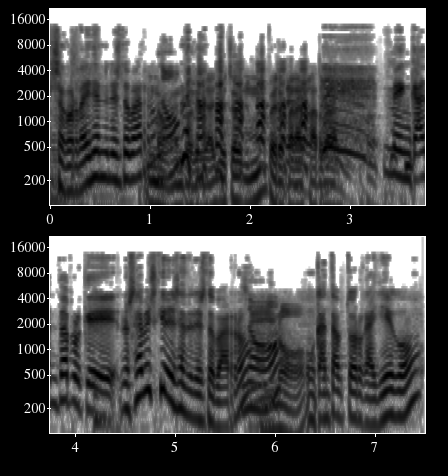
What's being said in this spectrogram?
¿Os acordáis de Andrés Dobarro? No, realidad yo he hecho mm, pero para tardar. Me encanta porque ¿no sabéis quién es Andrés Dobarro? No. No. Un cantautor gallego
